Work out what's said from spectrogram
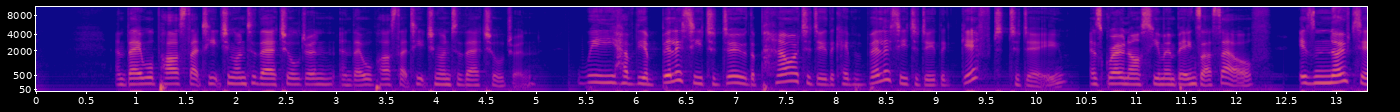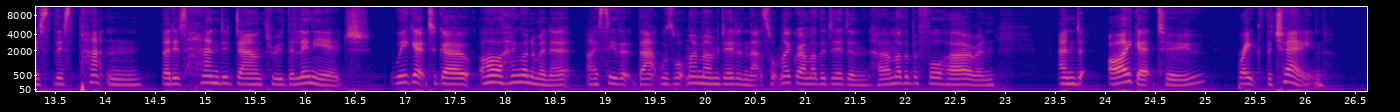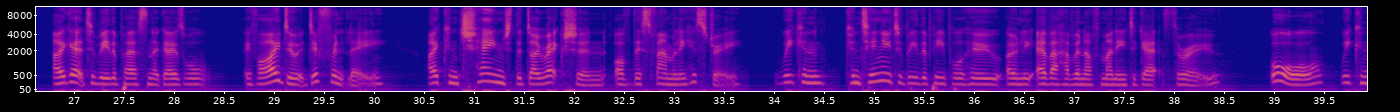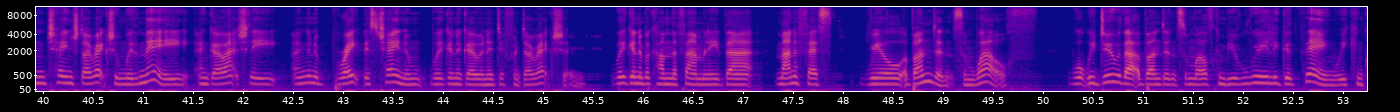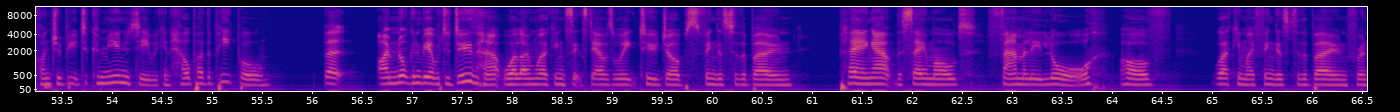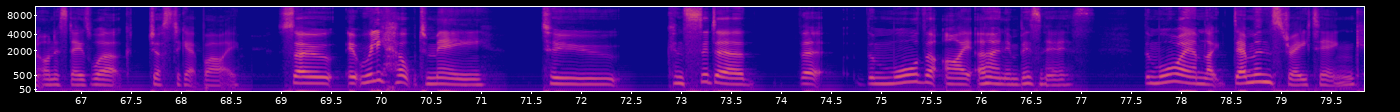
And they will pass that teaching onto their children, and they will pass that teaching onto their children. We have the ability to do, the power to do, the capability to do, the gift to do, as grown ass human beings ourselves, is notice this pattern that is handed down through the lineage. We get to go, oh, hang on a minute. I see that that was what my mum did, and that's what my grandmother did, and her mother before her, and and I get to break the chain. I get to be the person that goes, well, if I do it differently, I can change the direction of this family history. We can continue to be the people who only ever have enough money to get through, or we can change direction with me and go, actually, I'm going to break this chain and we're going to go in a different direction. We're going to become the family that manifests real abundance and wealth. What we do with that abundance and wealth can be a really good thing. We can contribute to community, we can help other people. But I'm not going to be able to do that while I'm working 60 hours a week, two jobs, fingers to the bone, playing out the same old family law of working my fingers to the bone for an honest day's work just to get by. So it really helped me to consider that the more that I earn in business, the more I am like demonstrating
